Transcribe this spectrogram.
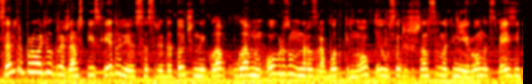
Центр проводил гражданские исследования, сосредоточенные глав главным образом на разработке новых и усовершенствованных нейронных связей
